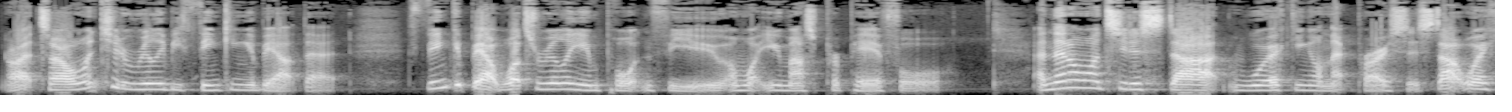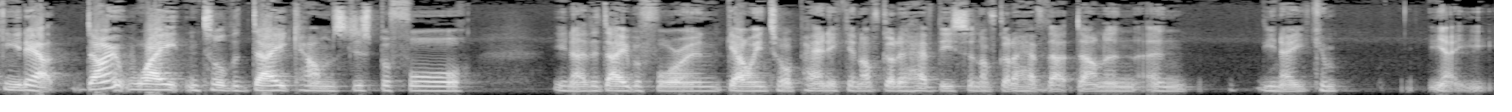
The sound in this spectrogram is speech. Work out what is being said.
Right? So I want you to really be thinking about that. Think about what's really important for you and what you must prepare for. And then I want you to start working on that process. Start working it out. Don't wait until the day comes just before, you know, the day before and go into a panic and I've got to have this and I've got to have that done and, and you know, you can know, you,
